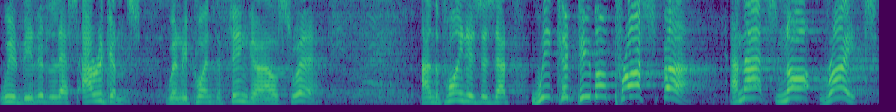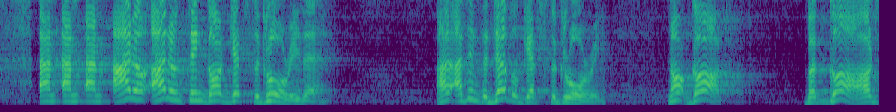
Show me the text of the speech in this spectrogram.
we'd be a little less arrogant when we point the finger elsewhere. And the point is, is that wicked people prosper. And that's not right. And, and, and I, don't, I don't think God gets the glory there. I, I think the devil gets the glory, not God. But God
